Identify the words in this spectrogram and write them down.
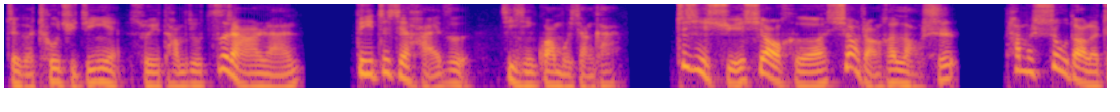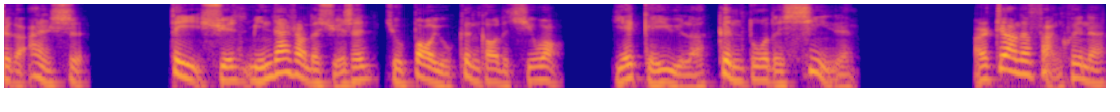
这个抽取经验，所以他们就自然而然对这些孩子进行刮目相看。这些学校和校长和老师，他们受到了这个暗示，对学名单上的学生就抱有更高的期望，也给予了更多的信任。而这样的反馈呢？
